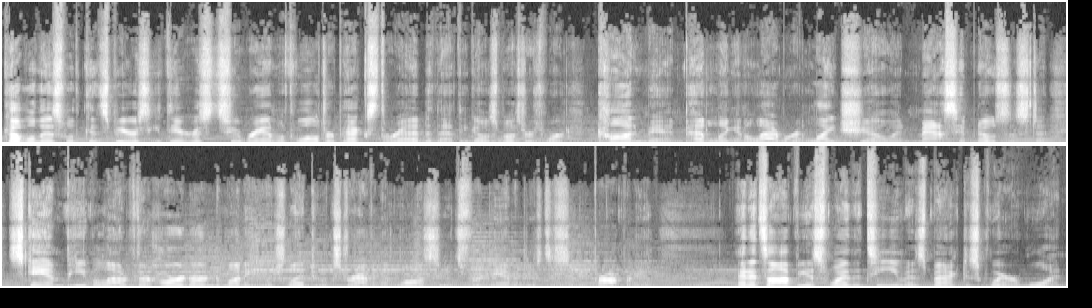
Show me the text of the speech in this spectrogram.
Couple this with conspiracy theorists who ran with Walter Peck's thread that the Ghostbusters were con men peddling an elaborate light show and mass hypnosis to scam people out of their hard earned money, which led to extravagant lawsuits for damages to city property. And it's obvious why the team is back to square one.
